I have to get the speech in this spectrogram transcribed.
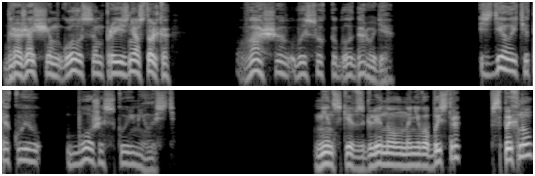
дрожащим голосом произнес только «Ваше высокоблагородие, сделайте такую божескую милость». Минский взглянул на него быстро, вспыхнул,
